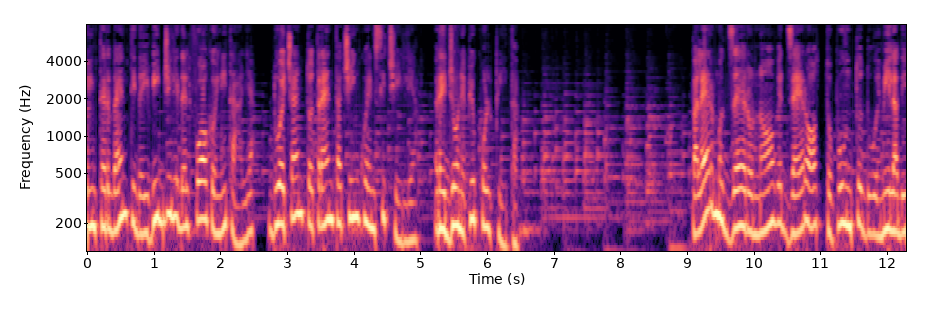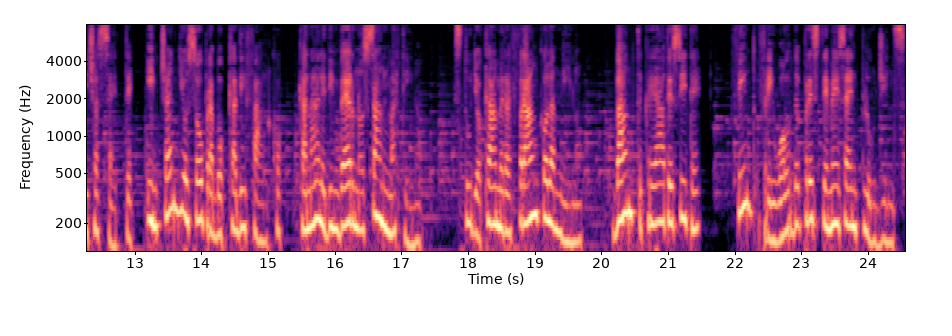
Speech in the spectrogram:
interventi dei Vigili del Fuoco in Italia, 235 in Sicilia, regione più colpita. Palermo 0908.2017, incendio sopra Bocca di Falco, canale d'inverno San Martino. Studio camera Franco Lannino. Vant create site? Fint free WordPress Temesa and plugins.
